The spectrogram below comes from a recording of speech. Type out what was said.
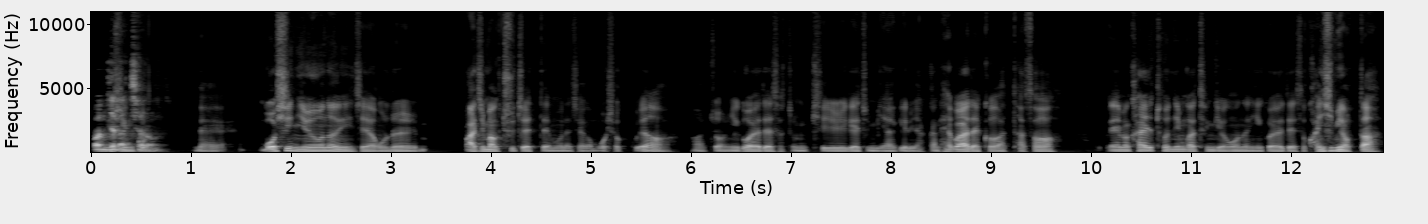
언제나처럼. 네 모신 이유는 이제 오늘 마지막 주제 때문에 제가 모셨고요. 어, 좀 이거에 대해서 좀 길게 좀 이야기를 약간 해봐야 될 것 같아서 왜냐면 카이토님 같은 경우는 이거에 대해서 관심이 없다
